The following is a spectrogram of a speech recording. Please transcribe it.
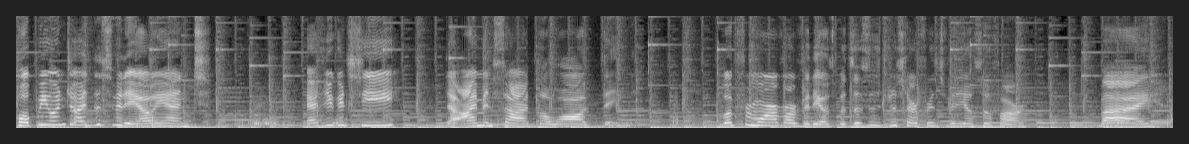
Hope you enjoyed this video and as you can see that I'm inside the log thing. Look for more of our videos, but this is just our first video so far. Bye.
